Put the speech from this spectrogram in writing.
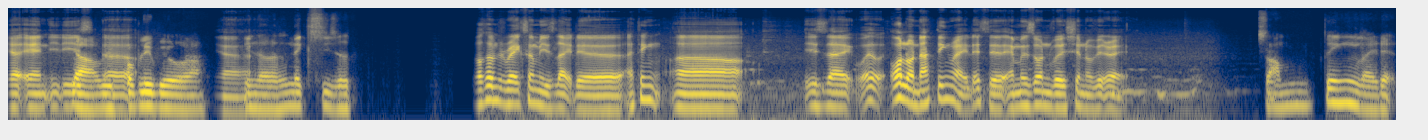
Yeah, and it is. yeah, we uh, probably will uh, yeah. in the next season. Welcome to Wrexham is like the I think uh, it's like well all or nothing right. That's the Amazon version of it right. Something like that.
